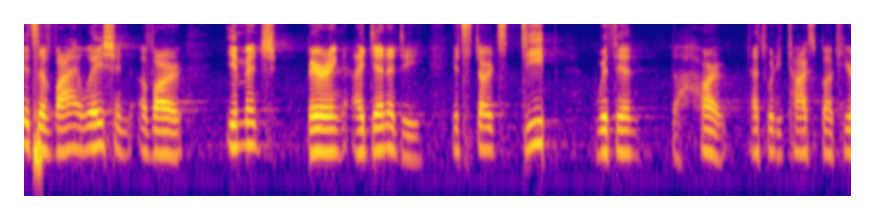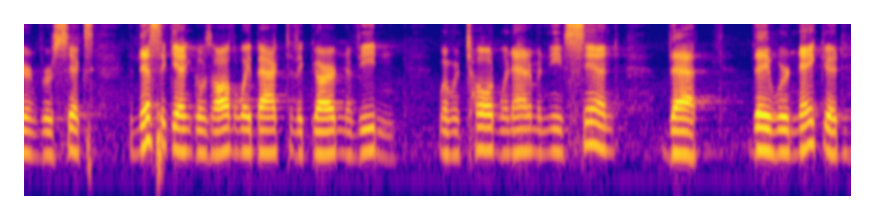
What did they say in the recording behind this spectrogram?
it's a violation of our image bearing identity. It starts deep within the heart. That's what he talks about here in verse 6. And this again goes all the way back to the Garden of Eden when we're told when Adam and Eve sinned that they were naked,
